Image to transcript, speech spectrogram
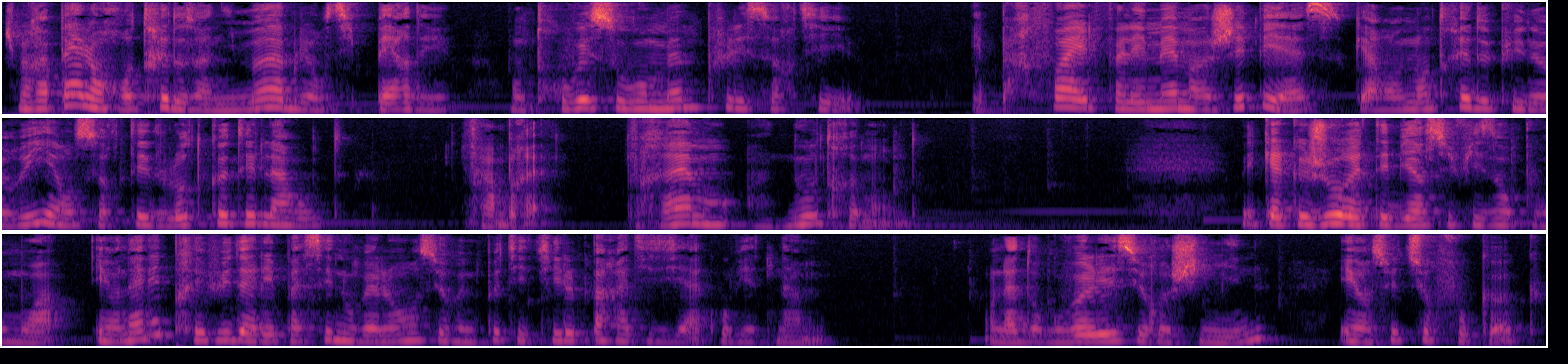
Je me rappelle, on rentrait dans un immeuble et on s'y perdait. On ne trouvait souvent même plus les sorties. Et parfois, il fallait même un GPS, car on entrait depuis une rue et on sortait de l'autre côté de la route. Enfin bref, Vraiment un autre monde. Mais quelques jours étaient bien suffisants pour moi, et on avait prévu d'aller passer Nouvel An sur une petite île paradisiaque au Vietnam. On a donc volé sur Ho Chi Minh et ensuite sur Phu Quoc,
